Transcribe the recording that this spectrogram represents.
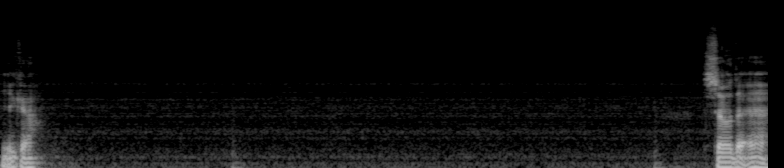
Here you go. So the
